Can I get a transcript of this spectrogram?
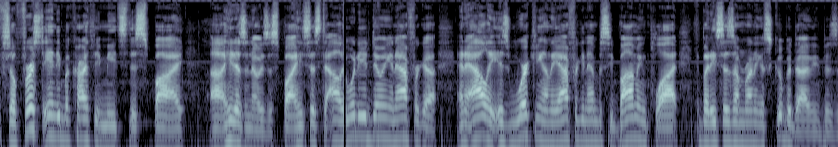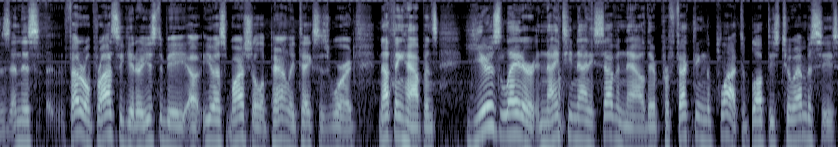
so first Andy McCarthy meets this spy uh, he doesn't know he's a spy. He says to Ali, What are you doing in Africa? And Ali is working on the African embassy bombing plot, but he says, I'm running a scuba diving business. And this federal prosecutor used to be a U.S. Marshal, apparently takes his word. Nothing happens. Years later, in 1997 now, they're perfecting the plot to blow up these two embassies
